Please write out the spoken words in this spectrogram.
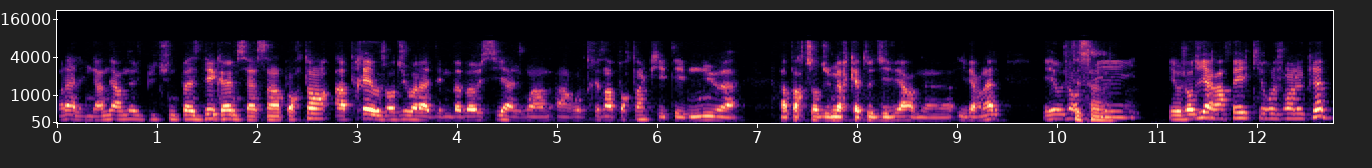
Voilà, l'année dernière, 9 buts, une passe D, quand même, c'est assez important. Après, aujourd'hui, voilà, Dembaba aussi a joué un, rôle très important qui était venu à, partir du mercato d'hiver hivernal. Et aujourd'hui, et aujourd'hui, il y a Raphaël qui rejoint le club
